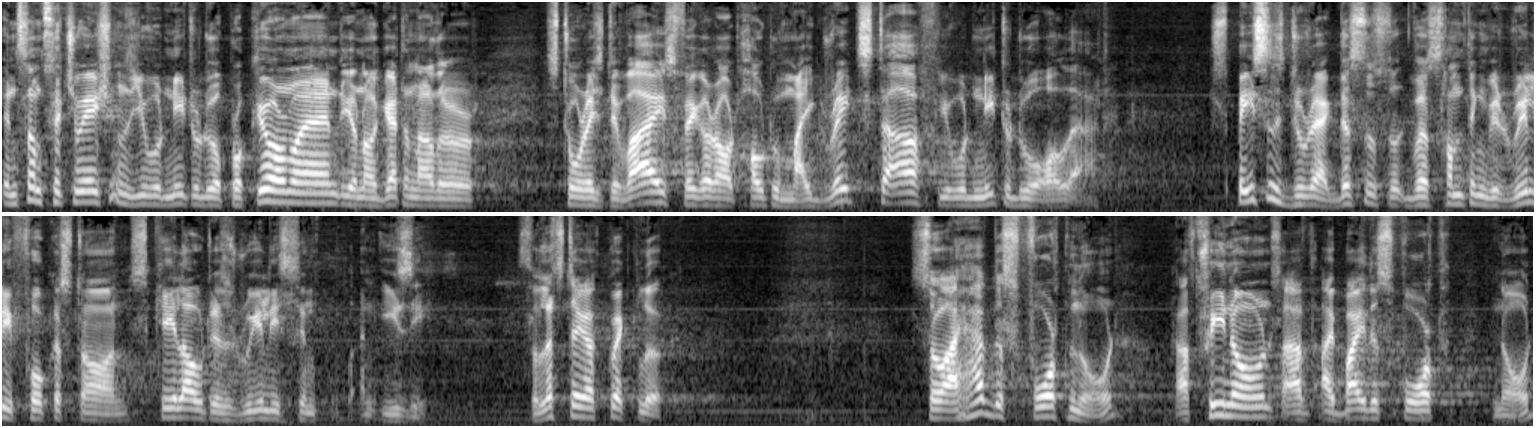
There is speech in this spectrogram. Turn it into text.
in some situations, you would need to do a procurement, you know, get another storage device, figure out how to migrate stuff. You would need to do all that. Spaces Direct, this is, was something we really focused on. Scale out is really simple and easy. So let's take a quick look. So I have this fourth node. I have three nodes. I, have, I buy this fourth node.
